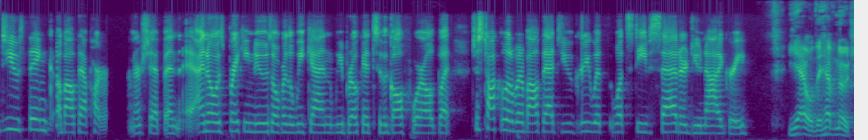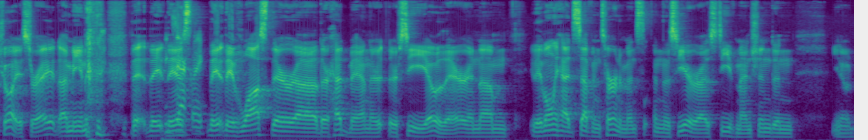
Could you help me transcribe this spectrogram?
do you think about that partnership? And I know it was breaking news over the weekend. We broke it to the golf world, but just talk a little bit about that. Do you agree with what Steve said or do you not agree? Yeah, well, they have no choice, right? I mean, they they exactly. they, they have lost their uh, their head man, their their CEO there, and um, they've only had seven tournaments in this year, as Steve mentioned, and you know,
